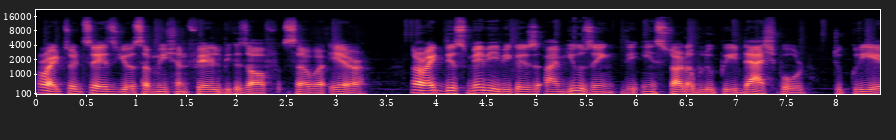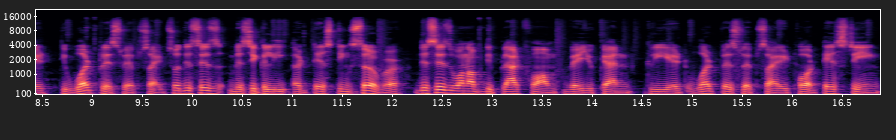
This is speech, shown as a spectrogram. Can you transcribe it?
All right so it says your submission failed because of server error all right this may be because i'm using the instawp dashboard to create the WordPress website. So this is basically a testing server. This is one of the platform where you can create WordPress website for testing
